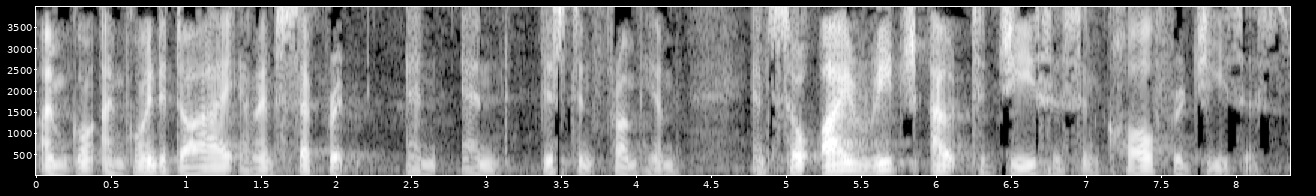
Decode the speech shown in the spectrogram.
I'm, go- I'm going to die and I'm separate and, and distant from Him. And so I reach out to Jesus and call for Jesus.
